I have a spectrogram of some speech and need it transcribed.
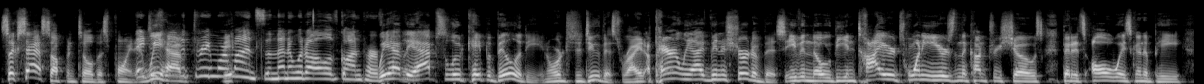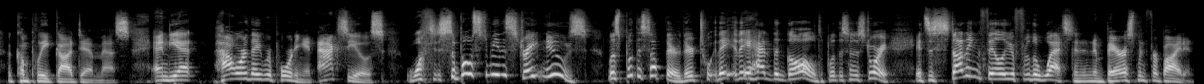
success up until this point. They and we have three more the, months and then it would all have gone perfectly. We have the absolute capability in order to do this right? Apparently i've been assured of this even though the entire 20 years in the country shows that it's always going to be a complete goddamn mess. And yet how are they reporting it? Axios, what's supposed to be the straight news? Let's put this up there. Tw- they, they had the gall to put this in a story. It's a stunning failure for the West and an embarrassment for Biden.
